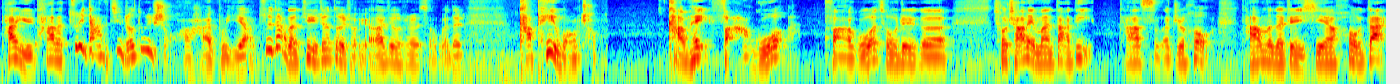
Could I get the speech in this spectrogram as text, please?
他与他的最大的竞争对手啊还不一样，最大的竞争对手原来就是所谓的卡佩王朝，卡佩法国。法国从这个从查理曼大帝他死了之后，他们的这些后代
